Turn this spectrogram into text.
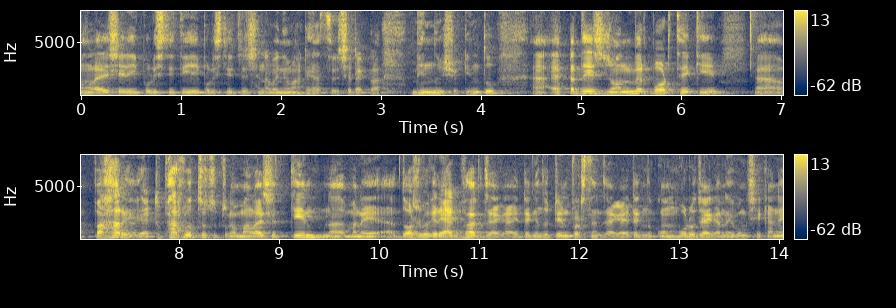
বাংলাদেশের এই পরিস্থিতি, এই পরিস্থিতিতে সেনাবাহিনী মাঠে আসছে, সেটা একটা ভিন্ন ইস্যু কিন্তু একটা দেশ জন্মের পর থেকে পাহাড়ে একটা পার্বত্য চট্টগ্রাম, বাংলাদেশের টেন মানে দশ ভাগের এক ভাগ জায়গা, এটা কিন্তু টেন পার্সেন্ট জায়গা, এটা কিন্তু কম বড় জায়গা না এবং সেখানে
